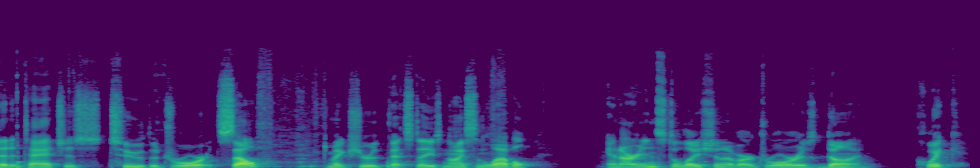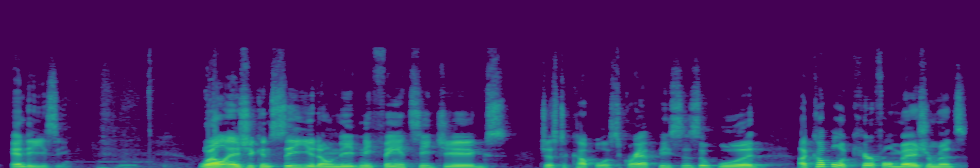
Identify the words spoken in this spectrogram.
that attaches to the drawer itself to make sure that, that stays nice and level. And our installation of our drawer is done. Quick and easy. Well, as you can see, you don't need any fancy jigs, just a couple of scrap pieces of wood, a couple of careful measurements,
